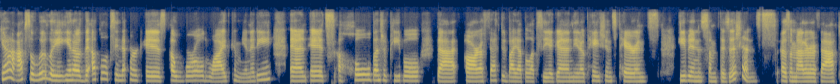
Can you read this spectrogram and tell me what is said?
Yeah, absolutely. You know, the Epilepsy Network is a worldwide community, and it's a whole bunch of people that are affected by epilepsy. Again, you know, patients, parents, even some physicians, as a matter of fact.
